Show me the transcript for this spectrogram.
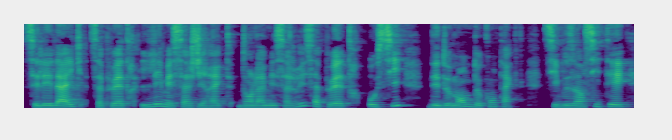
c'est les likes, ça peut être les messages directs dans la messagerie, ça peut être aussi des demandes de contact. Si vous incitez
